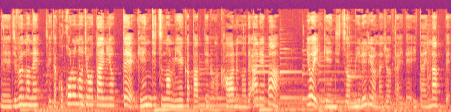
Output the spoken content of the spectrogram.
で自分のねそういった心の状態によって現実の見え方っていうのが変わるのであれば良い現実を見れるような状態でいたいなって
